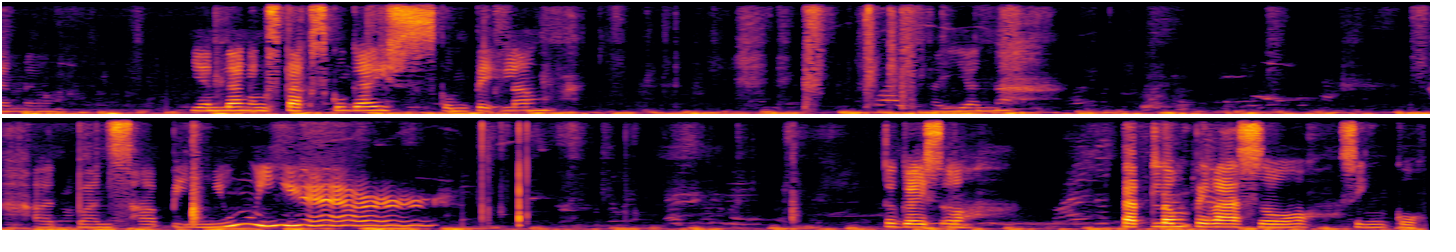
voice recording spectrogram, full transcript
Yan, oh. Yan lang ang stocks ko guys. Konti lang. Ayan na. Advance Happy New Year! Ito guys, oh. Tatlong piraso, singko.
